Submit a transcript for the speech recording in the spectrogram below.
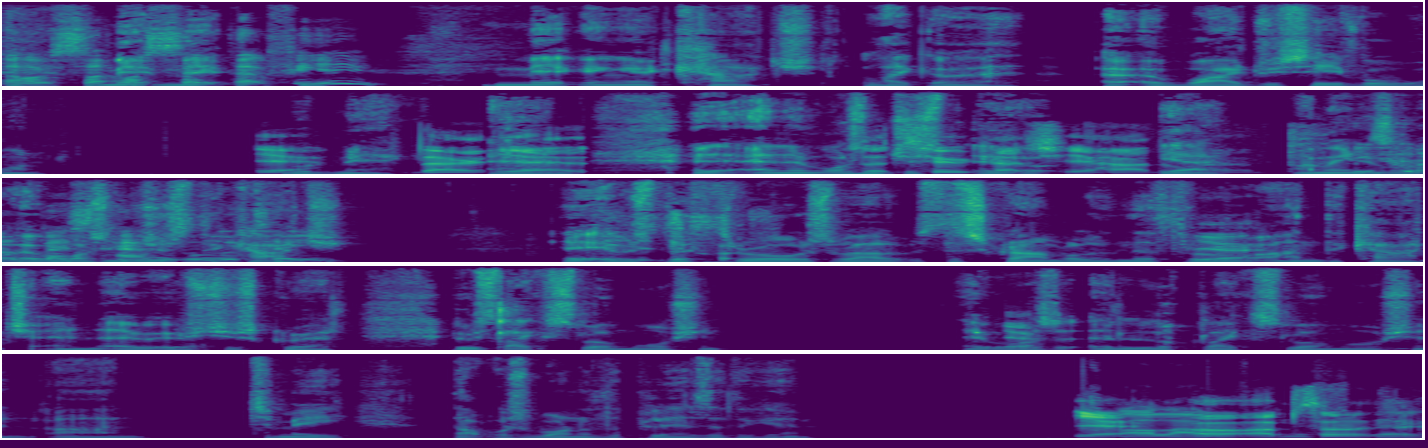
oh, so Ma- I saved ma- that for you. making a catch like a a a wide receiver one yeah, would make. That- yeah. Um, and, and it wasn't just two catch he had. Yeah, were- I mean, He's it, got the it best wasn't hands just on the the catch. team. It, it was the throw as well. It was the scramble and the throw Yeah. and the catch, and it, was just great. It was like slow motion. It Yeah. was. It looked like slow motion, and to me, that was one of the players of the game. Yeah. All I oh, was gonna absolutely.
